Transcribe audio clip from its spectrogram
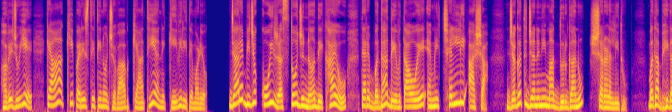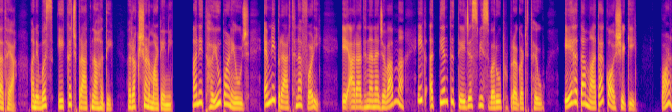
હવે જોઈએ કે આ આખી પરિસ્થિતિનો જવાબ ક્યાંથી અને કેવી રીતે મળ્યો. જ્યારે બીજો કોઈ રસ્તો જ ન દેખાયો, ત્યારે બધા દેવતાઓએ એમની છેલ્લી આશા જગતજનની માં દુર્ગાનું શરણ લીધું. બધા ભેગા થયા અને બસ એક જ પ્રાર્થના હતી, રક્ષણ માટેની. અને થયું પણ એવું જ. એમની પ્રાર્થના ફળી. એ આરાધનાના જવાબમાં એક અત્યંત તેજસ્વી સ્વરૂપ પ્રગટ થયું. એ હતા માતા કૌશિકી. પણ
